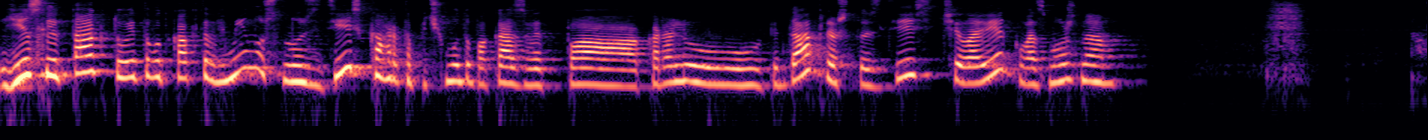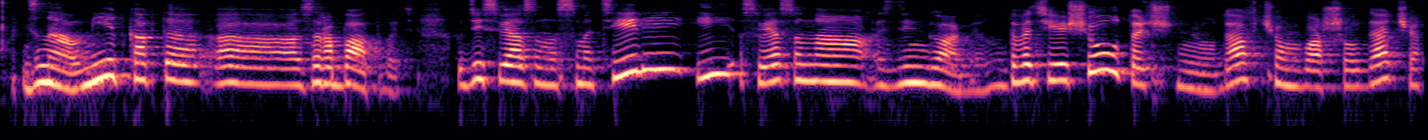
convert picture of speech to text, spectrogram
Если так, то это вот как-то в минус, но здесь карта почему-то показывает по королю Педакля, что здесь человек, возможно, знаю, умеет как-то э, зарабатывать. Вот здесь связано с материей и связано с деньгами. Ну, давайте я еще уточню, да, в чем ваша удача.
